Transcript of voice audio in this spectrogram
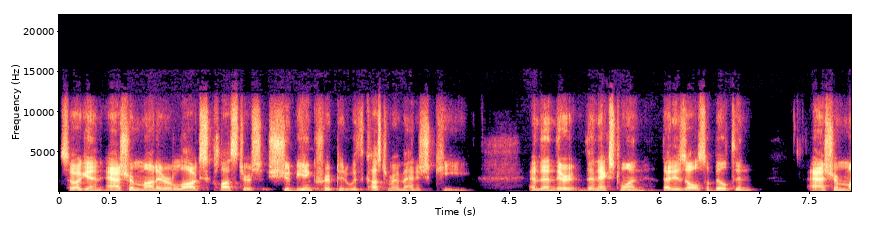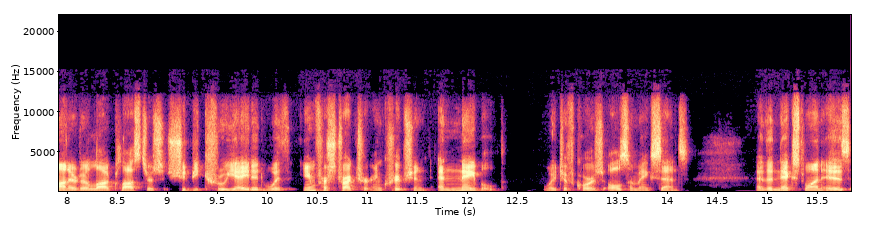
So again, Azure Monitor Logs clusters should be encrypted with customer managed key. And then there, the next one that is also built in, Azure Monitor Log clusters should be created with infrastructure encryption enabled, which of course also makes sense. And the next one is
